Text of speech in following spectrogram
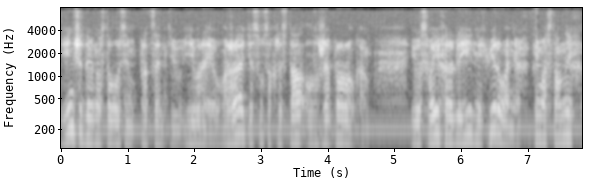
Інші 98% євреїв вважають Ісуса Христа лжепророком. І у своїх релігійних віруваннях, крім основних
